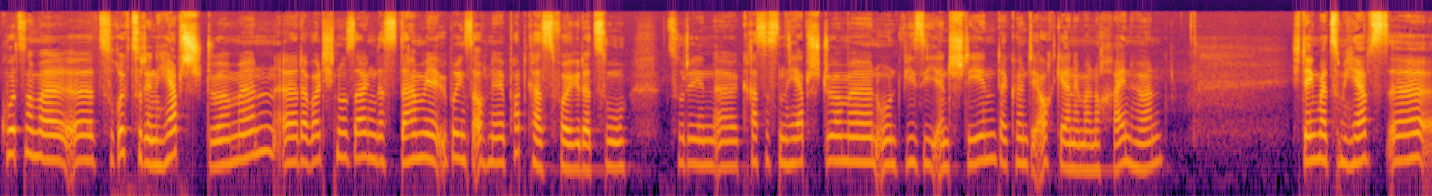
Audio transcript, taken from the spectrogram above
kurz nochmal äh, zurück zu den Herbststürmen. Äh, da wollte ich nur sagen, dass da haben wir übrigens auch eine Podcast-Folge dazu, zu den äh, krassesten Herbststürmen und wie sie entstehen. Da könnt ihr auch gerne mal noch reinhören. Ich denke mal, zum Herbst äh,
